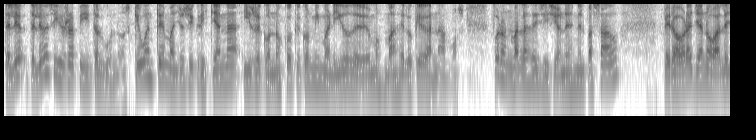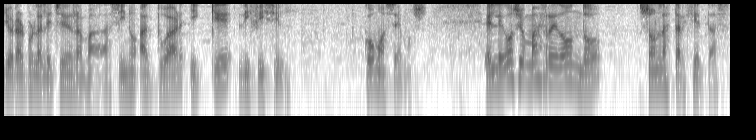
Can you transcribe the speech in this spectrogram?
Te leo, te leo así rapidito algunos. Qué buen tema, yo soy cristiana y reconozco que con mi marido debemos más de lo que ganamos. Fueron malas decisiones en el pasado, pero ahora ya no vale llorar por la leche derramada, sino actuar y qué difícil. ¿Cómo hacemos? El negocio más redondo son las tarjetas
